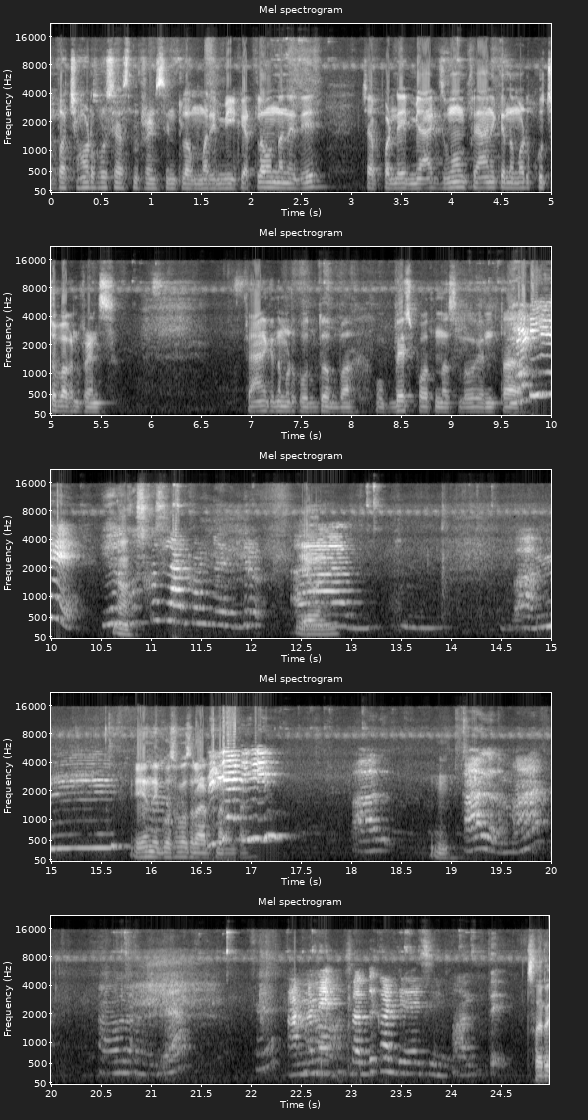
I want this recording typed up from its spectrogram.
అబ్బా చెమట పోసేస్తుంది ఫ్రెండ్స్ ఇంట్లో. మరి మీకు ఎట్లా ఉందనేది చెప్పండి. మ్యాక్సిమం ఫ్యాన్ కింద మటు కూర్చోబాకండి ఫ్రెండ్స్. ఫ్యాన్ కింద మటు వద్దు అబ్బా ఉబ్బేసిపోతుంది అసలు ఎంత ఏంది గుసగుసలు ఆడుతున్నారంట బిర్యానీ కాదు ఉం. కాదు కదమ్మా అన్నమే అంతే. సరే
